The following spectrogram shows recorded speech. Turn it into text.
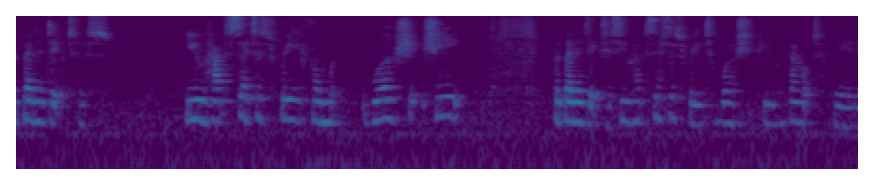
The Benedictus. You have set us free from worship. She, the Benedictus, you have set us free to worship you without fear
